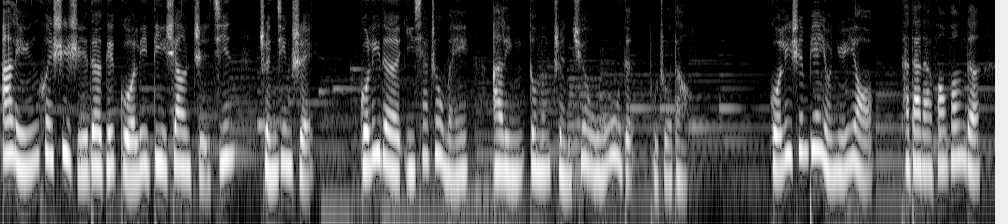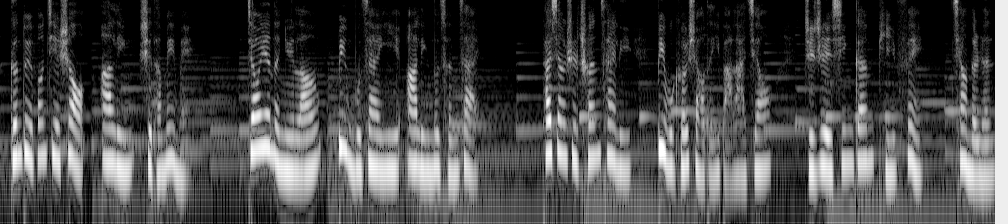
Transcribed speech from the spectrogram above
阿玲会适时地给果粒递上纸巾、纯净水。果粒的一下皱眉，阿玲都能准确无误地捕捉到。果粒身边有女友，他大大方方地跟对方介绍阿玲是他妹妹。娇艳的女郎并不在意阿玲的存在，她像是川菜里必不可少的一把辣椒，直至心肝脾肺，呛得人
